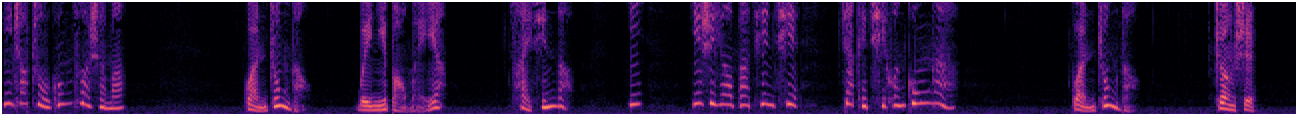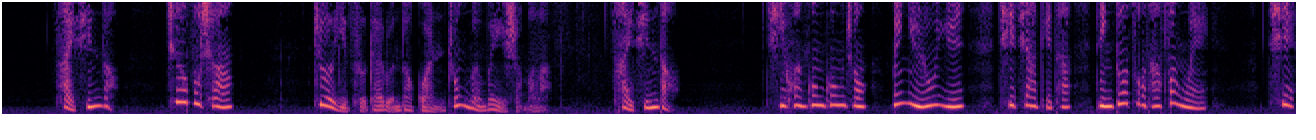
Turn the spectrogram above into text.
你找主公做什么？”管仲道：“为你保媒呀。”蔡新道：“您您是要把贱妾嫁给齐桓公啊？”管仲道：“正是。”蔡新道：“这不成。”这一次该轮到管仲问为什么了。蔡新道：“齐桓公宫中美女如云，妾嫁给他，顶多做他凤尾，妾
